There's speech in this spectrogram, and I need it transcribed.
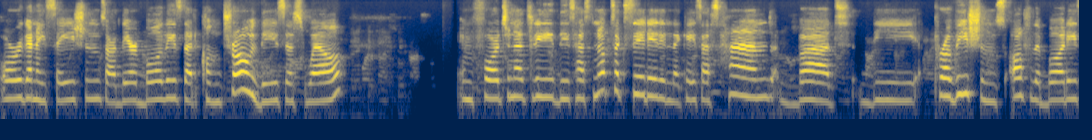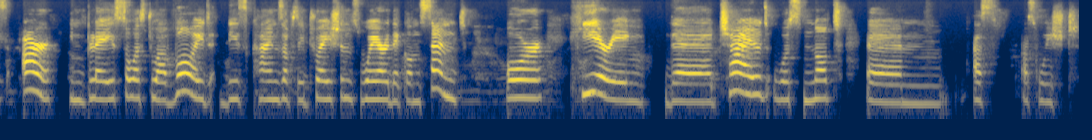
organizations are their bodies that control this as well. Unfortunately, this has not succeeded in the case at hand, but the provisions of the bodies are in place so as to avoid these kinds of situations where the consent or hearing the child was not um, as, as wished.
